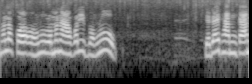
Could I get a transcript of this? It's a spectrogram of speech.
มะละกอออกลูกแล้วมะนาวก็รีบออกลูก จะได้ทันกัน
